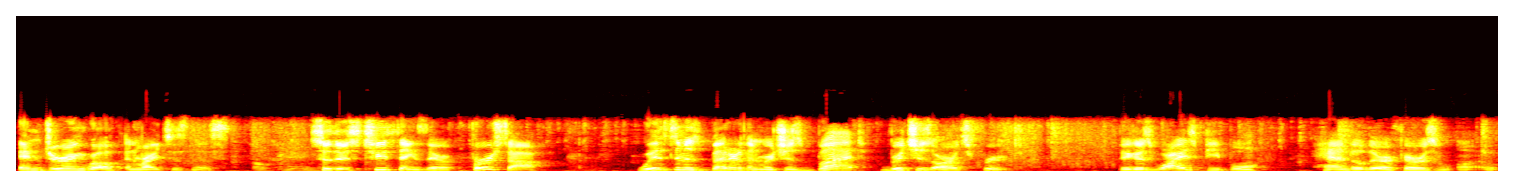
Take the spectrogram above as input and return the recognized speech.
enduring wealth and righteousness. Okay. So there's two things there. First off, wisdom is better than riches, but riches are its fruit. Because wise people handle their affairs uh,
